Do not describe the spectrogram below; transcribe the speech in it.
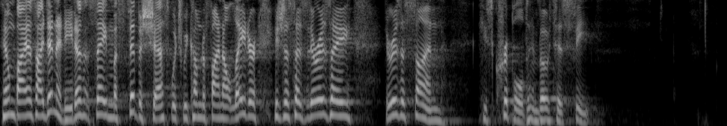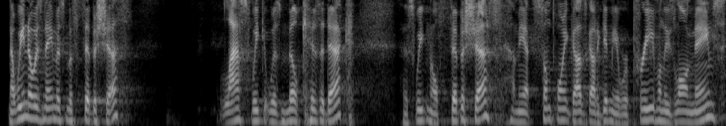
him by his identity. He doesn't say Mephibosheth, which we come to find out later. He just says there is a, there is a son. He's crippled in both his feet. Now we know his name is Mephibosheth. Last week it was Melchizedek. This week, Mephibosheth. I mean, at some point, God's got to give me a reprieve on these long names.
